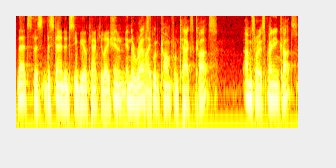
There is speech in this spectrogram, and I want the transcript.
That's the, the standard CBO calculation. And, and the rest applied. would come from tax cuts? I'm sorry, spending cuts?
